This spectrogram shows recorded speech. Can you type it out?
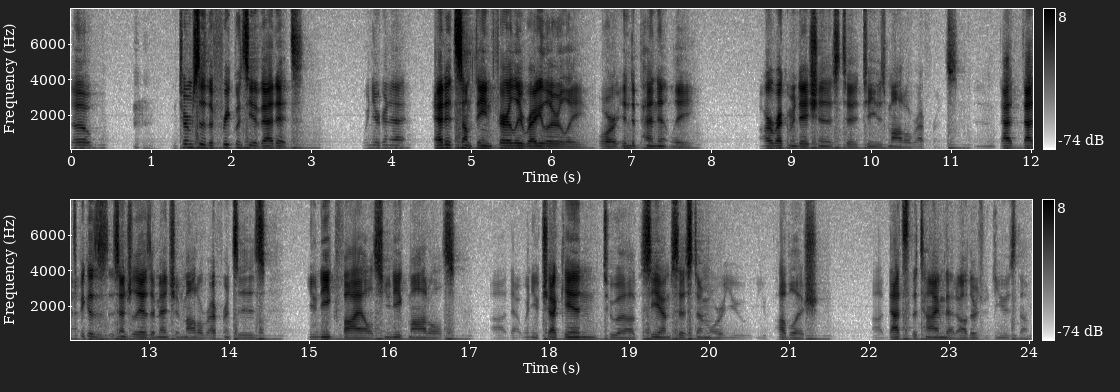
So in terms of the frequency of edits, when you're going to edit something fairly regularly or independently, our recommendation is to, to use model reference. That, that's because essentially, as I mentioned, model reference is unique files, unique models, that when you check in to a CM system or you, you publish, uh, that's the time that others would use them.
